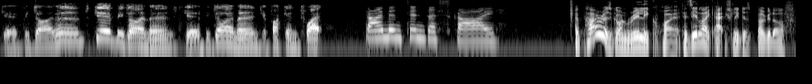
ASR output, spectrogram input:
Give me diamond, give me diamond, give me diamond, you fucking twat. Diamond in the sky. Oparer's gone really quiet. Has he like actually just buggered off?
